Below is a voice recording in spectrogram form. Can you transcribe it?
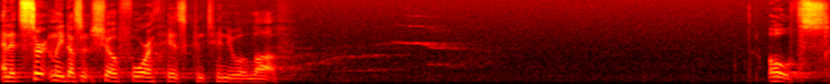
And it certainly doesn't show forth his continual love. Oaths.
